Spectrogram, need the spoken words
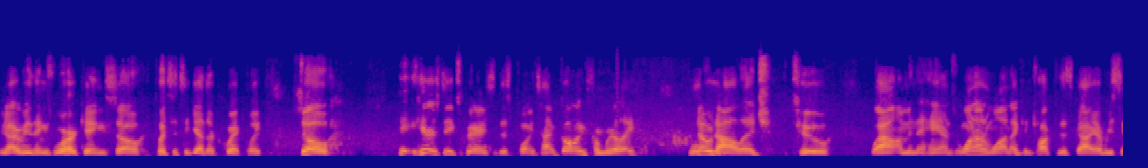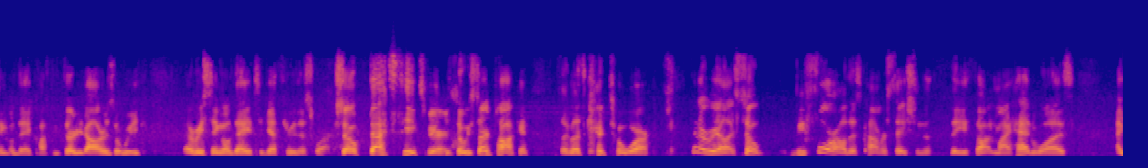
you know, everything's working, so he puts it together quickly. So here's the experience at this point in time, going from really no knowledge to wow, I'm in the hands one on one. I can talk to this guy every single day. It costs me thirty dollars a week every single day to get through this work. So that's the experience. So we start talking, it's like, let's get to work. Then I realized, so before all this conversation, the, the thought in my head was, I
